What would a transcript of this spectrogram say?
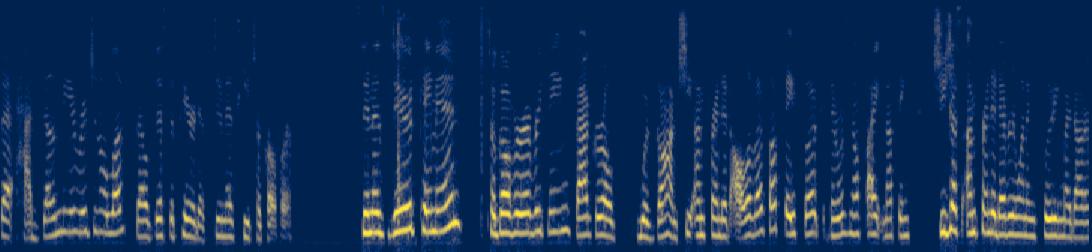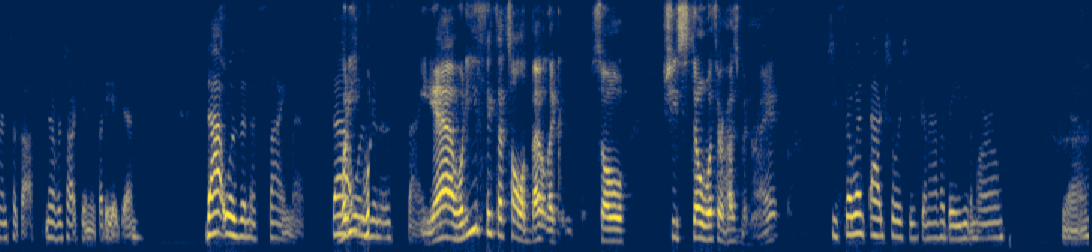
that had done the original love spell disappeared as soon as he took over. As soon as dude came in, took over everything, that girl was gone. She unfriended all of us off Facebook. There was no fight, nothing. She just unfriended everyone, including my daughter, and took off. Never talked to anybody again. That was an assignment. That you- was what- an assignment. Yeah, what do you think that's all about? Like, so she's still with her husband, right? She's still with. Actually, she's gonna have a baby tomorrow. Yeah.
